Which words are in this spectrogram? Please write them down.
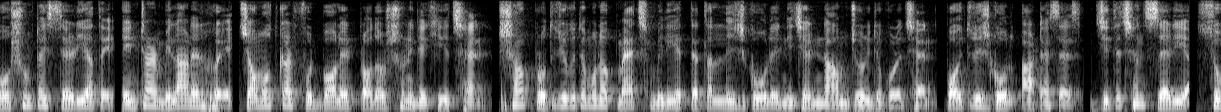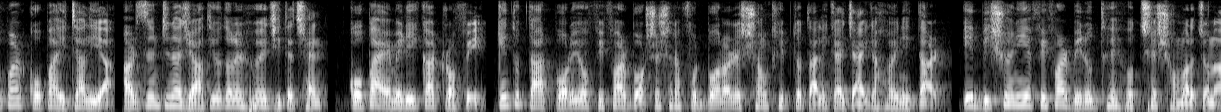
মৌসুমটাই সেরিয়াতে ইন্টার মিলানের হয়ে চমৎকার ফুটবলের প্রদর্শনী দেখিয়েছেন। সব প্রতিযোগিতামূলক ম্যাচ মিলিয়ে তেতাল্লিশ গোলে নিজের নাম জড়িত করেছেন। পঁয়ত্রিশ গোল, আট অ্যাসেস জিতেছেন Serie, super Coppa Italia. Argentina জাতীয় দলের হয়ে জিতেছেন কোপা আমেরিকা ট্রফি, কিন্তু তারপরেও ফিফার বর্ষসেরা ফুটবলারের সংক্ষিপ্ত তালিকায় জায়গা হয়নি তার। এই বিষয় নিয়ে ফিফার বিরুদ্ধে হচ্ছে সমালোচনা।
